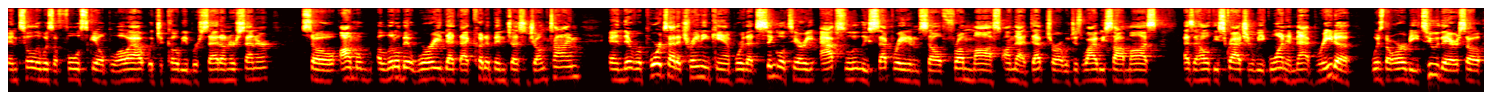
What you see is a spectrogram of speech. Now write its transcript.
until it was a full scale blowout with Jacoby Brissett under center. So I'm a, little bit worried that that could have been just junk time. And there reports at a training camp where that Singletary absolutely separated himself from Moss on that depth chart, which is why we saw Moss as a healthy scratch in week one. And Matt Breida was the RB2 there. So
